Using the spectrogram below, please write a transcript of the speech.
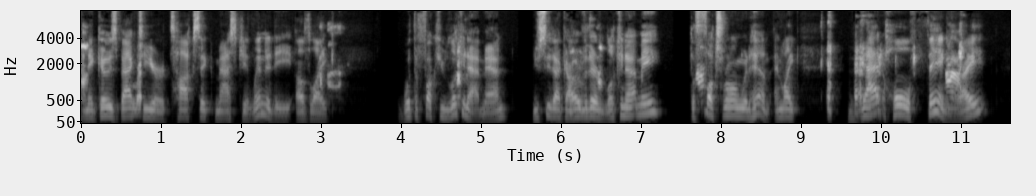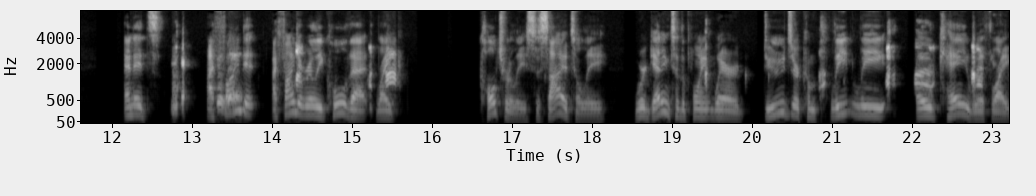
And it goes back to your toxic masculinity of like what the fuck you looking at man? You see that guy over there looking at me? The fuck's wrong with him? And like that whole thing right? And it's i find it i find it really cool that like culturally societally we're getting to the point where dudes are completely okay with like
